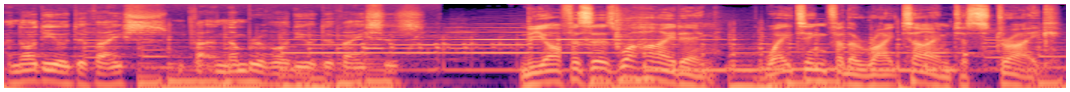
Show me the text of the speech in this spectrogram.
an audio device, in fact, a number of audio devices. The officers were hiding, waiting for the right time to strike.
